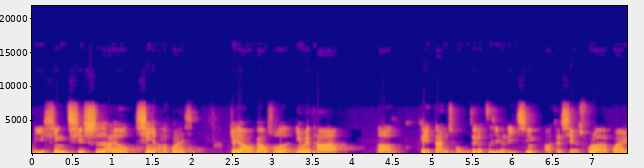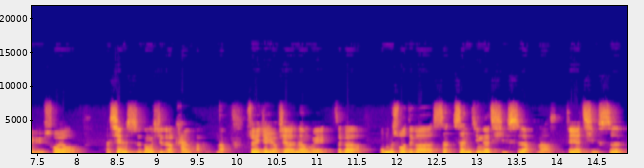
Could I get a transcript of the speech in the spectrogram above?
理性启示还有信仰的关系。就像我刚刚说的，因为他啊可以单从这个自己的理性啊，就写出了关于所有现实东西的看法啊，所以就有些人认为这个我们说这个圣圣经的启示啊，啊这些启示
